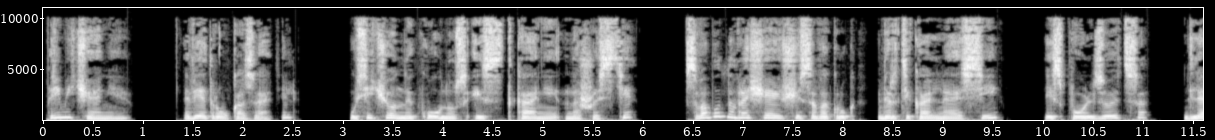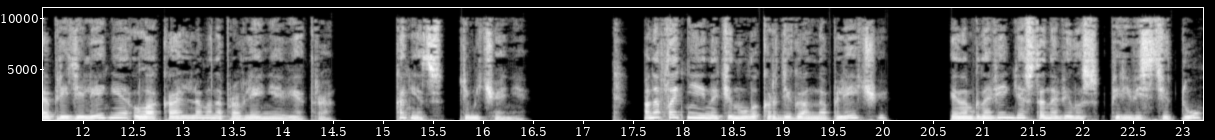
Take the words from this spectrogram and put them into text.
Примечание. Ветроуказатель — усеченный конус из ткани на шесте, свободно вращающийся вокруг вертикальной оси, используется для определения локального направления ветра. Конец примечания. Она плотнее натянула кардиган на плечи и на мгновение остановилась перевести дух,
